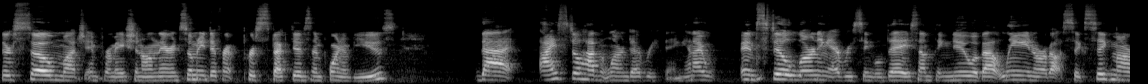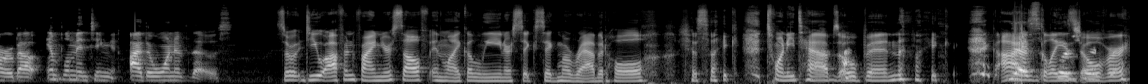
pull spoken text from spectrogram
There's so much information on there and so many different perspectives and point of views that I still haven't learned everything. And I am still learning every single day something new about lean or about Six Sigma or about implementing either one of those. So, do you often find yourself in like a lean or Six Sigma rabbit hole, just like 20 tabs open, like eyes yes, glazed sure. over?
